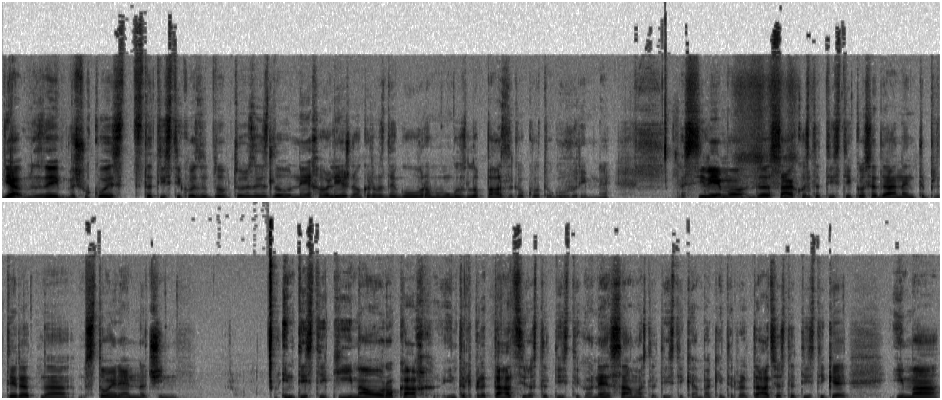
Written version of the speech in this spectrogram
Ja, zdaj, veš, kako je s statistiko. Zdaj, to, je zdaj zelo nehvaležno, ker zdaj govorim, bom mogel zelo paziti, kako to govorim. Ne. Vsi vemo, da vsako statistiko se da interpretirati na sto in en način. In tisti, ki ima v rokah interpretacijo statistike, ne samo statistike, ampak interpretacijo statistike, ima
